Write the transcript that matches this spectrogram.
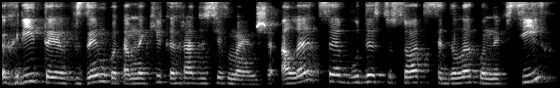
гріти взимку там на кілька градусів менше, але це буде стосуватися далеко не всіх.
